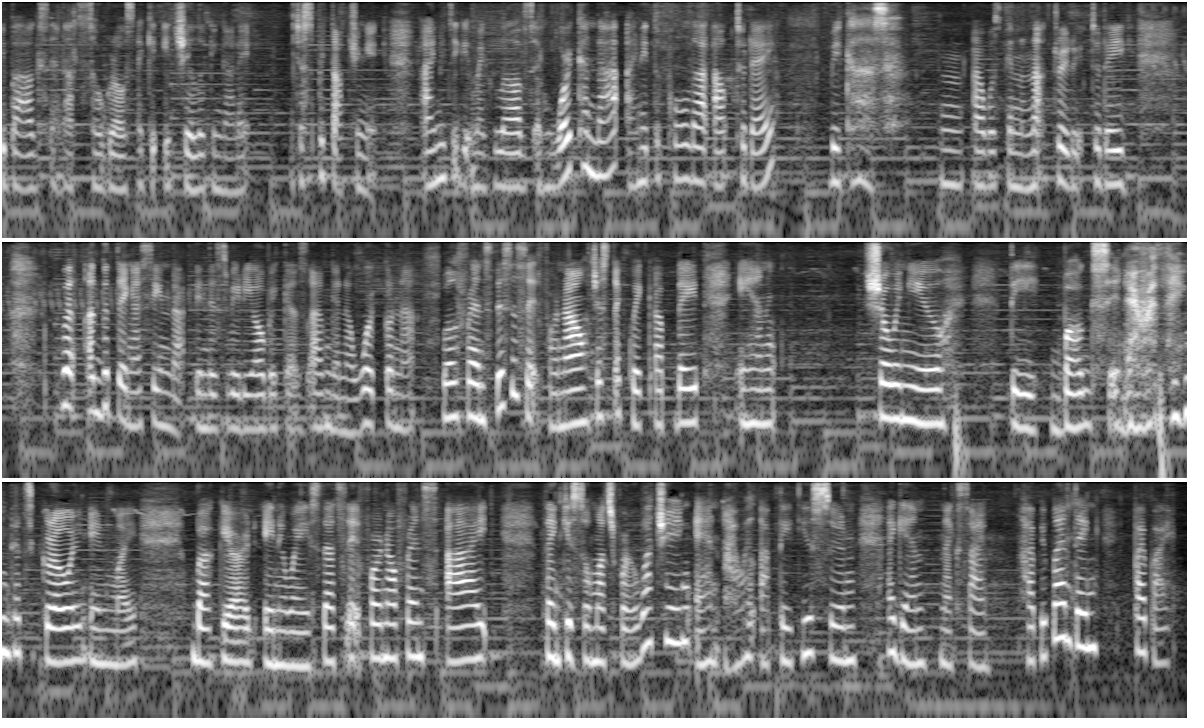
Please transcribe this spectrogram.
bugs, and that's so gross. I get itchy looking at it. Just be touching it. I need to get my gloves and work on that. I need to pull that out today because mm, i was gonna not treat it today. Well a good thing i seen that in this video because i'm gonna work on that. Well friends this is it for now. Just a quick update and showing you the bugs and everything that's growing in my backyard. Anyways that's it for now friends. I thank you so much for watching and i will update you soon again next time. Happy planting. Bye bye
